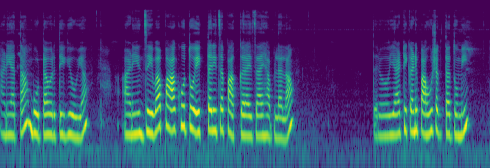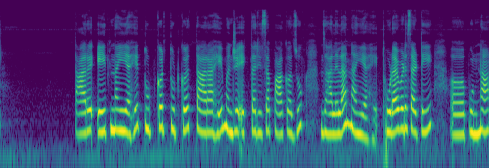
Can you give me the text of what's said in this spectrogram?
आणि आता बोटावरती घेऊया. आणि जेव्हा पाक होतो एक तरीचा पाक करायचा आहे आपल्याला. तर या ठिकाणी पाहू शकता तुम्ही. तार येत नाही आहे तुटकट तुटकट तार आहे. म्हणजे एकतारीचा पाक अजून झालेला नाही आहे. थोड्या वेळसाठी पुन्हा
